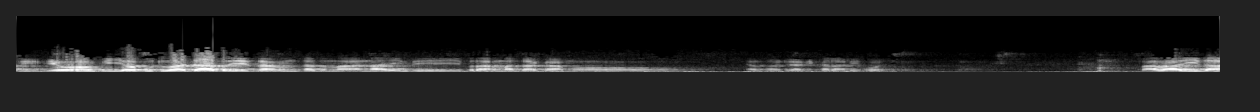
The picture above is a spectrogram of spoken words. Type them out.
စီဧဝံပိယောပုထုဝတ္တပရိသံသတ္တမနာဟိံတိပရမတ္တကာမောညသာကြဒီခါလာလေးဟောဘာဝရိသာ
